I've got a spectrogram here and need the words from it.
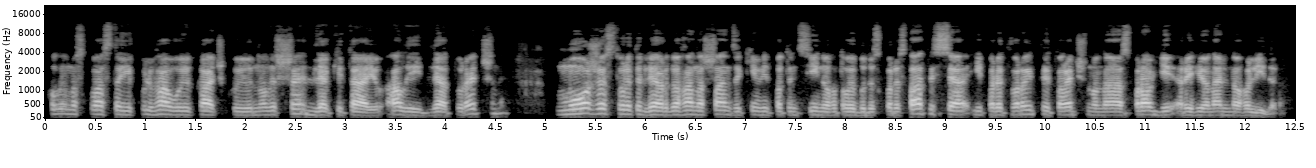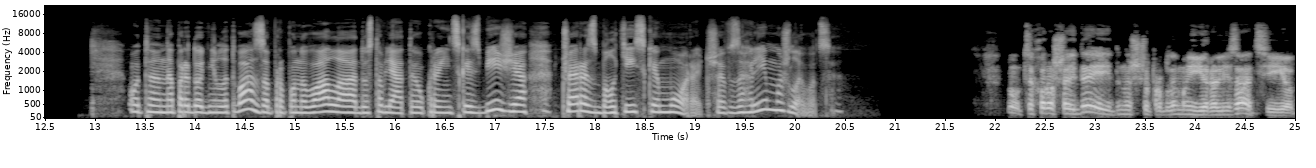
Коли Москва стає кульгавою качкою не лише для Китаю, але й для Туреччини, може створити для Ердогана шанс, яким він потенційно готовий буде скористатися, і перетворити Туреччину на справді регіонального лідера. От е, напередодні Литва запропонувала доставляти українське збіжжя через Балтійське море. Чи взагалі можливо це? Ну, це хороша ідея. Єдине, що проблема її реалізації. От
